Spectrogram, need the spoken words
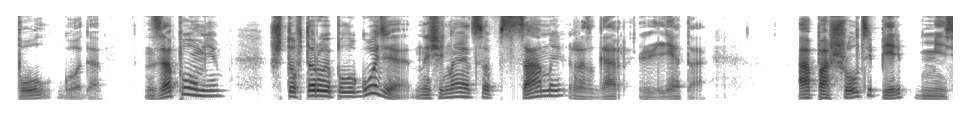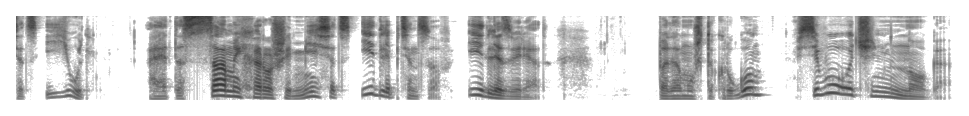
полгода. Запомним, что второе полугодие начинается в самый разгар лета. А пошел теперь месяц июль. А это самый хороший месяц и для птенцов, и для зверят. Потому что кругом всего очень много.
